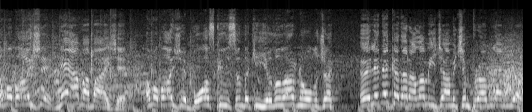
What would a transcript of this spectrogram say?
Ama Bayce, Ne ama Bayce? ama Bayce Boğaz kıyısındaki yalılar ne olacak? Ölene kadar alamayacağım için problem yok.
